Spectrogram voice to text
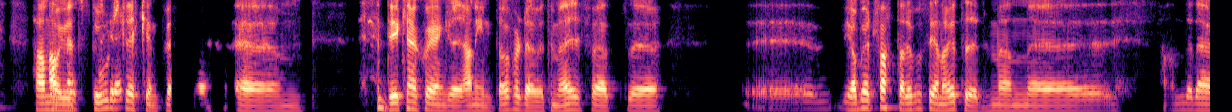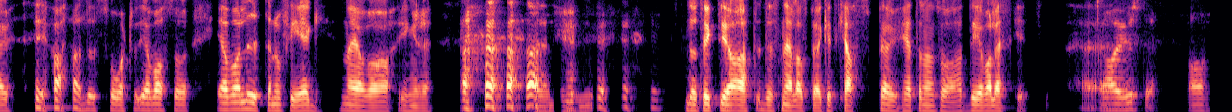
han har ju ett stort skräck. skräckintresse. Ehm, det kanske är en grej han inte har fört över till mig för att eh, jag har börjat fatta det på senare tid men fan, det där, jag hade svårt. Jag var, så, jag var liten och feg när jag var yngre. Ehm, då tyckte jag att det snälla spöket Kasper, heter den så, att det var läskigt. Eh, ja, just det. Ja.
